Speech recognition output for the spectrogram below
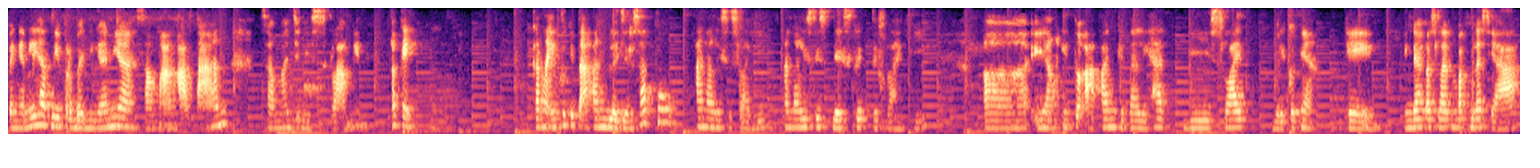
pengen lihat nih perbandingannya sama angkatan sama jenis kelamin. Oke. Okay. Karena itu kita akan belajar satu analisis lagi, analisis deskriptif lagi uh, yang itu akan kita lihat di slide berikutnya. Oke, pindah ke slide 14 ya.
